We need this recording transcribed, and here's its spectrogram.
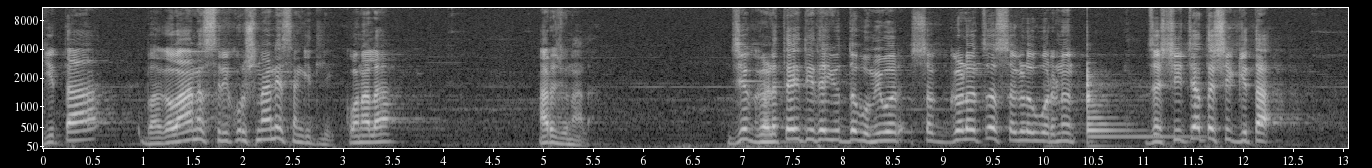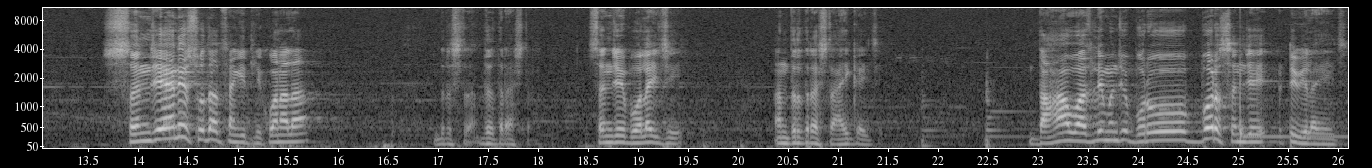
गीता भगवान श्रीकृष्णाने सांगितली. कोणाला? अर्जुनाला. जे घडतंय तिथे युद्धभूमीवर सगळंच सगळं वर्णन. जशीच्या तशी गीता. संजयाने सुद्धा सांगितली. कोणाला? धृतराष्ट्र. संजय बोलायचे. आणि धृतराष्ट्र ऐकायचे. दहा वाजले म्हणजे बरोबर संजय टी व्हीला यायचे.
